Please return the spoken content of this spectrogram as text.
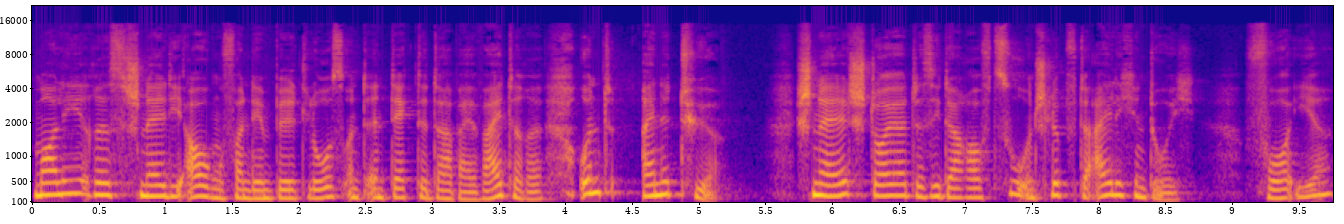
Molly riss schnell die Augen von dem Bild los und entdeckte dabei weitere und eine Tür. Schnell steuerte sie darauf zu und schlüpfte eilig hindurch. Vor ihr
